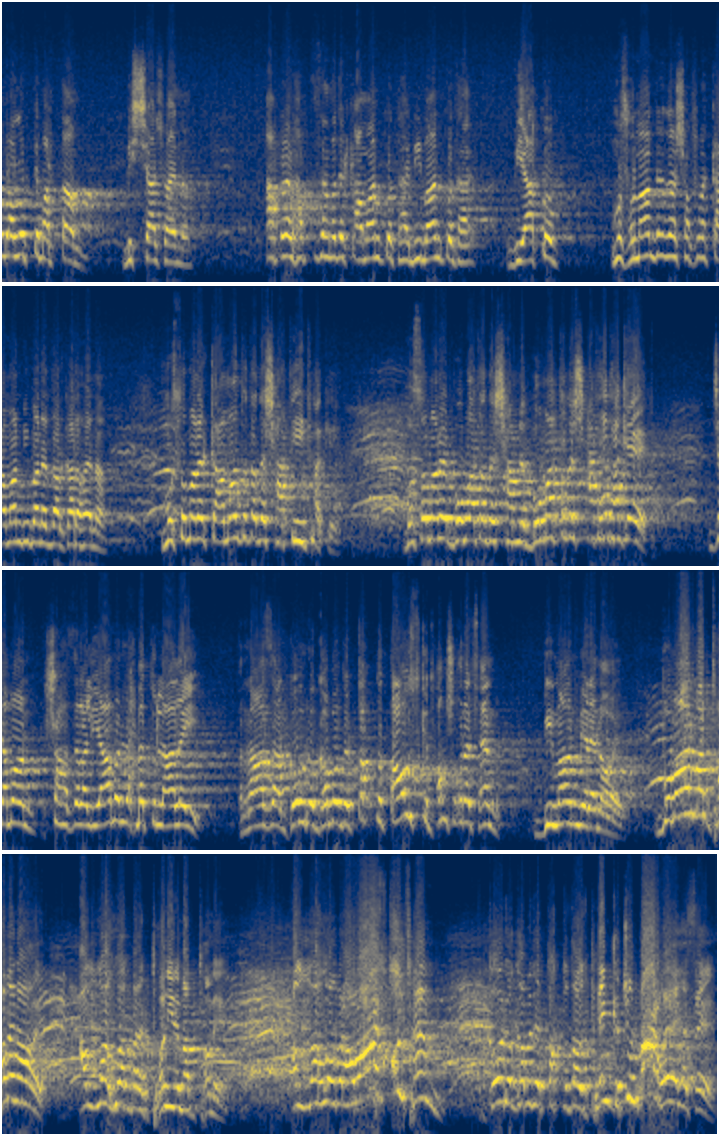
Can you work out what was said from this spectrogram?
আমরা লড়তে পারতাম, বিশ্বাস হয় না। আপনারা ভাবতেছেন আমাদের কামান কোথায়, বিমান কোথায়? বিয়াকুব, মুসলমানদের জন্য সবসময় কামান বিমানের দরকার হয় না। মুসলমানের কামান তো তাদের সাথেই থাকে। মুসলমানের বোমা তাদের সামনে, বোমা তাদের সাথে থাকে। যেমন শাহজালাল রহমতুল্লাহ আলাই রাজা গৌর তত্ত্ব তাউসকে ধ্বংস করেছেন। বিমান মেরে নয়, বোমার মাধ্যমে নয়, আল্লাহ ধ্বনির মাধ্যমে। আল্লাহ আওয়াজ তুলছেন। গৌর গবদের তত্ত্ব তাউস ভেঙ্গে চুরমার হয়ে গেছে।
